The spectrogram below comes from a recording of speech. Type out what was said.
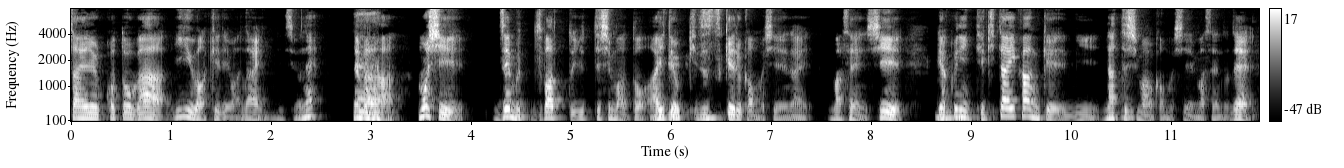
伝えることがいいわけではないんですよね。だから、もし全部ズバッと言ってしまうと相手を傷つけるかもしれないませんし、逆に敵対関係になってしまうかもしれませんので、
